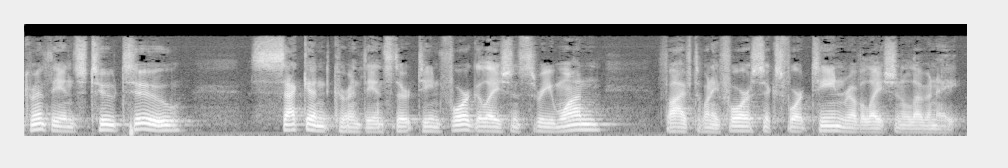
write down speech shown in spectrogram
Corinthians 2 2, 2 Corinthians 13 4, Galatians 3 1, 5 24, 6 14, Revelation 11 8.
